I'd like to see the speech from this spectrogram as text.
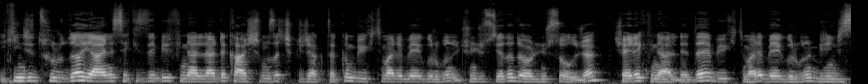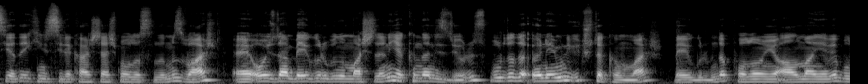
İkinci turda yani 8'de 1 finallerde karşımıza çıkacak takım büyük ihtimalle B grubunun üçüncüsü ya da dördüncüsü olacak. Çeyrek finalde de büyük ihtimalle B grubunun birincisi ya da ikincisiyle karşılaşma olasılığımız var. E, o yüzden B grubunun maçlarını yakından izliyoruz. Burada da önemli 3 takım var B grubunda. Polonya, Almanya ve Bulgaristan.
